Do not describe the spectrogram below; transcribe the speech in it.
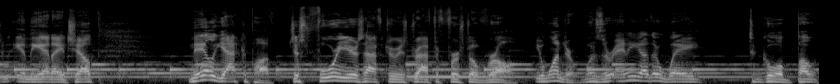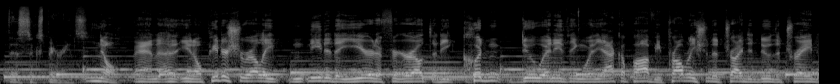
deal. action in the NHL. Nail Yakupov, just four years after his draft of first overall. You wonder, was there any other way to go about this experience? No, and uh, you know Peter Chiarelli needed a year to figure out that he couldn't do anything with Yakupov. He probably should have tried to do the trade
